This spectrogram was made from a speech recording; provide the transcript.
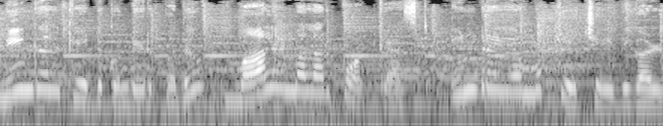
நீங்கள் கேட்டுக்கொண்டிருப்பது மாலை மலர் பாட்காஸ்ட் இன்றைய முக்கிய செய்திகள்.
